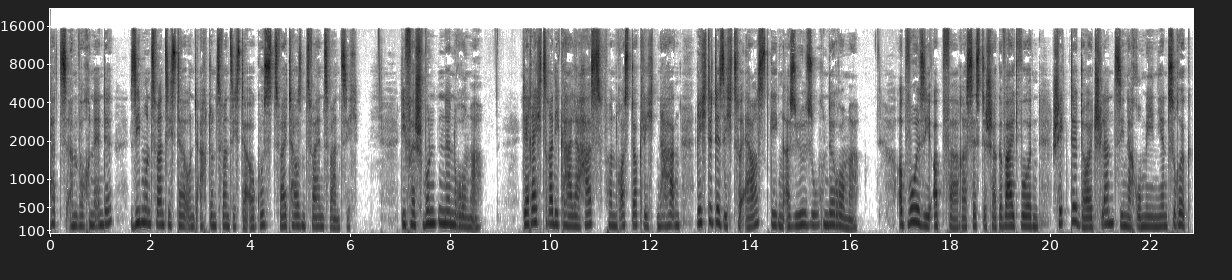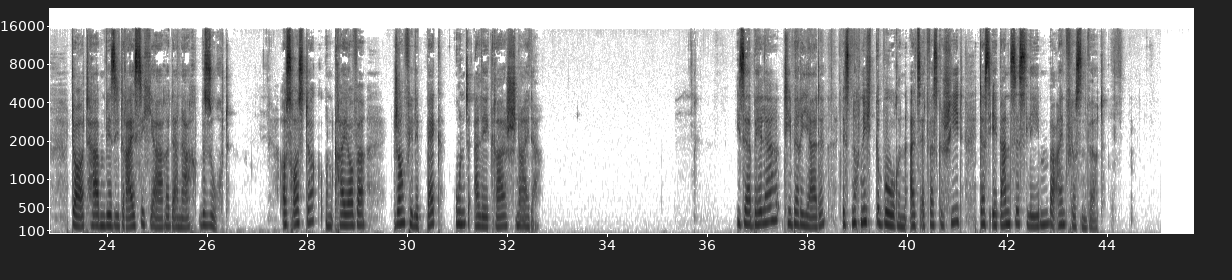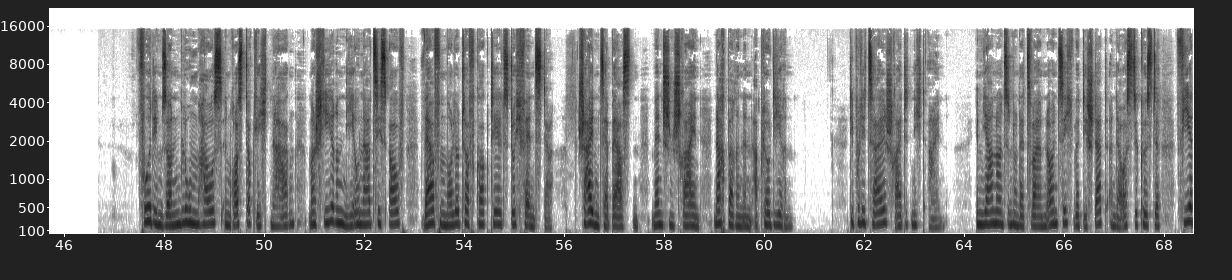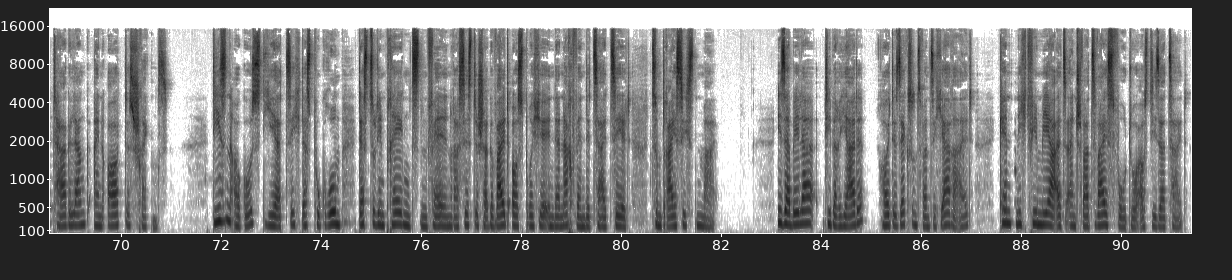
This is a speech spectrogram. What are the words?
Taz am Wochenende, 27. und 28. August 2022. Die verschwundenen Roma. Der rechtsradikale Hass von Rostock-Lichtenhagen richtete sich zuerst gegen asylsuchende Roma. Obwohl sie Opfer rassistischer Gewalt wurden, schickte Deutschland sie nach Rumänien zurück. Dort haben wir sie 30 Jahre danach besucht. Aus Rostock und Craiova Jean-Philippe Beck und Allegra Schneider. Isabella Tiberiade ist noch nicht geboren, als etwas geschieht, das ihr ganzes Leben beeinflussen wird. Vor dem Sonnenblumenhaus in Rostock-Lichtenhagen marschieren Neonazis auf, werfen Molotow-Cocktails durch Fenster. Scheiben zerbersten, Menschen schreien, Nachbarinnen applaudieren. Die Polizei schreitet nicht ein. Im Jahr 1992 wird die Stadt an der Ostseeküste vier Tage lang ein Ort des Schreckens. Diesen August jährt sich das Pogrom, das zu den prägendsten Fällen rassistischer Gewaltausbrüche in der Nachwendezeit zählt, zum 30. Mal. Isabella Tiberiade, heute 26 Jahre alt, kennt nicht viel mehr als ein Schwarz-Weiß-Foto aus dieser Zeit.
